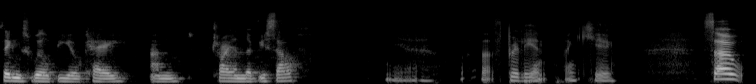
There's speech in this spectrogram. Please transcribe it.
things will be okay and try and love yourself. Yeah, that's brilliant. Thank you. So,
